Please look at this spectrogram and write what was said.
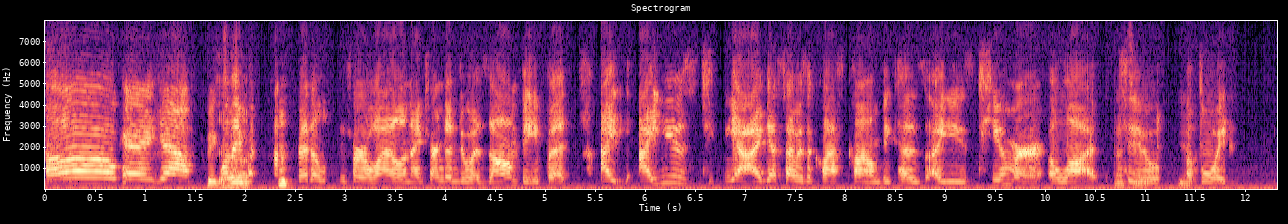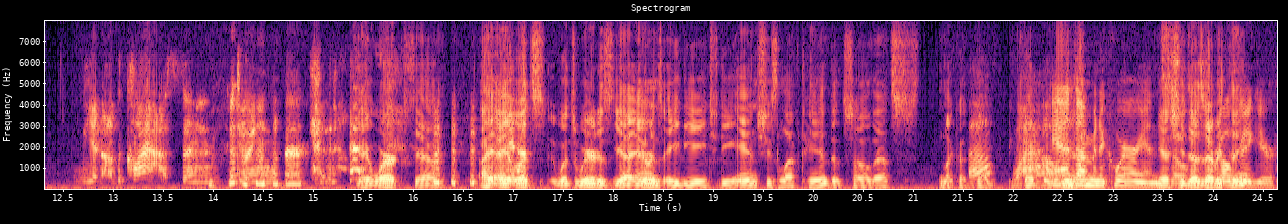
Oh, okay, yeah. big Well, they put me on Ritalin for a while, and I turned into a zombie. But I, I used, yeah, I guess I was a class clown because I used humor a lot That's to yeah. avoid, you know, the class and doing work. it works. Yeah, I, I, what's what's weird is yeah, Aaron's ADHD and she's left-handed, so that's like a dub, Oh, wow. double. And yeah. I'm an Aquarian. Yeah, so she does everything. Go figure.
